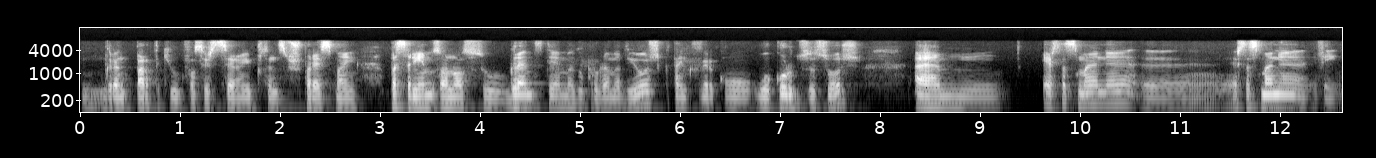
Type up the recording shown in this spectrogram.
grande parte daquilo que vocês disseram e, portanto, se vos parece bem, passaríamos ao nosso grande tema do programa de hoje, que tem que ver com o Acordo dos Açores. Um, esta semana, uh, esta semana, enfim,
